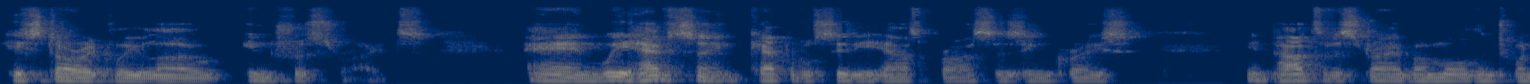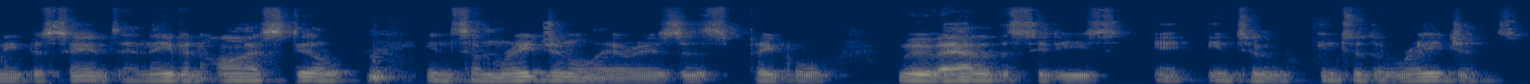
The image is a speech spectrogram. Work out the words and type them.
historically low interest rates. And we have seen capital city house prices increase in parts of Australia by more than 20%, and even higher still in some regional areas as people move out of the cities into, into the regions.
